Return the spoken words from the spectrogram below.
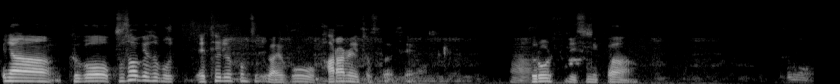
그냥 그거 구석에서 뭐 에테리얼 폼 쓰지 말고 발 아래에 있었어야 돼요. 아. 들어올 수도 있으니까 뭐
